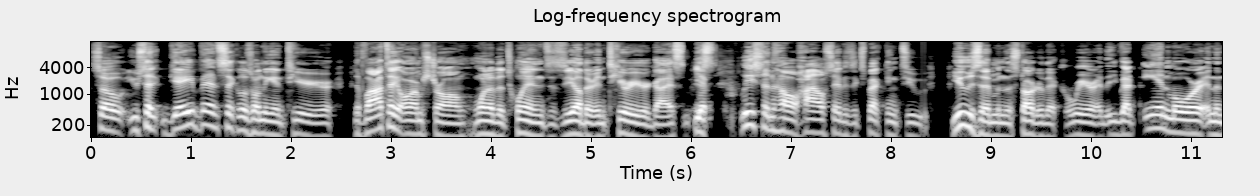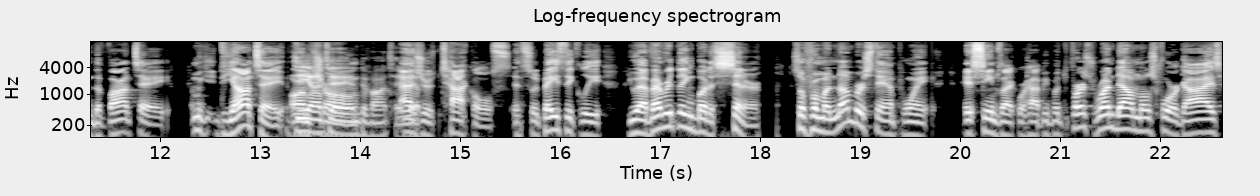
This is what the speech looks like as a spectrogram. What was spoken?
So you said Gabe Van Sickle is on the interior. Devontae Armstrong, one of the twins, is the other interior guys. Yep. At least in how Ohio State is expecting to use them in the start of their career. And you've got Ian Moore and then Devontae, I mean, Deontay Armstrong Deontay and Devontae. as yep. your tackles. And so basically, you have everything but a center. So from a number standpoint, it seems like we're happy. But first, run down those four guys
